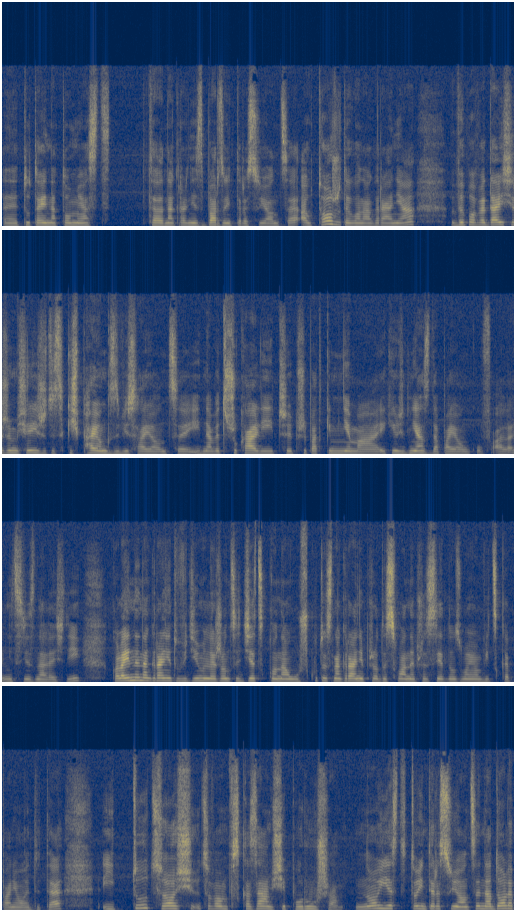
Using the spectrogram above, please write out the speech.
E, tutaj natomiast to nagranie jest bardzo interesujące. Autorzy tego nagrania wypowiadali się, że myśleli, że to jest jakiś pająk zwisający i nawet szukali, czy przypadkiem nie ma jakiegoś gniazda pająków, ale nic nie znaleźli. Kolejne nagranie, tu widzimy leżące dziecko na łóżku. To jest nagranie odesłane przez jedną z moją widzkę, panią Edytę. I tu coś, co Wam wskazałam, się porusza. No jest to interesujące. Na dole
